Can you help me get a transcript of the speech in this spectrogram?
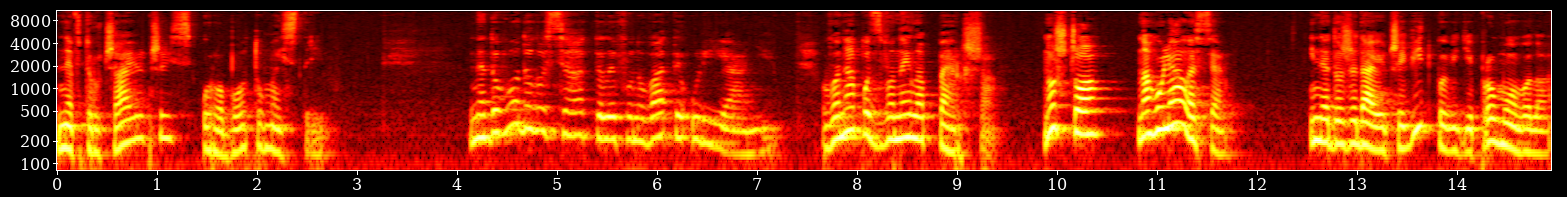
не втручаючись у роботу майстрів. Не доводилося телефонувати Ульяні. Вона подзвонила перша. Ну що, нагулялася? І, не дожидаючи відповіді, промовила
